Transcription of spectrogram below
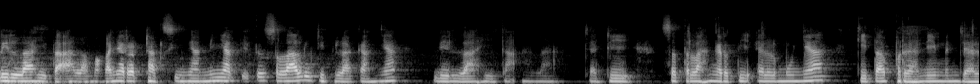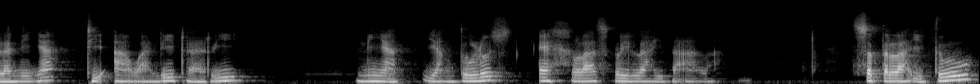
lillahi ta'ala. Makanya redaksinya niat itu selalu di belakangnya lillahi ta'ala. Jadi setelah ngerti ilmunya, kita berani menjalaninya diawali dari niat yang tulus, ikhlas lillahi ta'ala. Setelah itu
